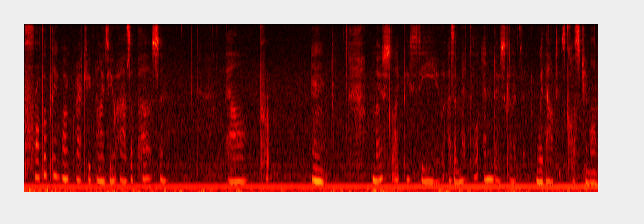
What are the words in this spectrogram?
probably won't recognize you as a person. They'll pro mm, most likely see you as a metal endoskeleton without its costume on.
